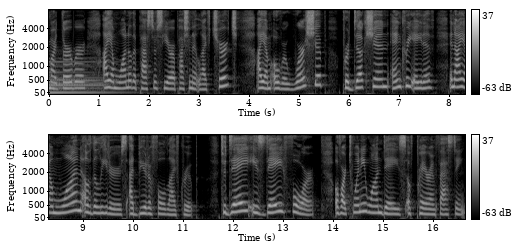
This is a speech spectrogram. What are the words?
Mart Thurber. I am one of the pastors here at Passionate Life Church. I am over worship, production, and creative, and I am one of the leaders at Beautiful Life Group. Today is day four of our 21 days of prayer and fasting.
